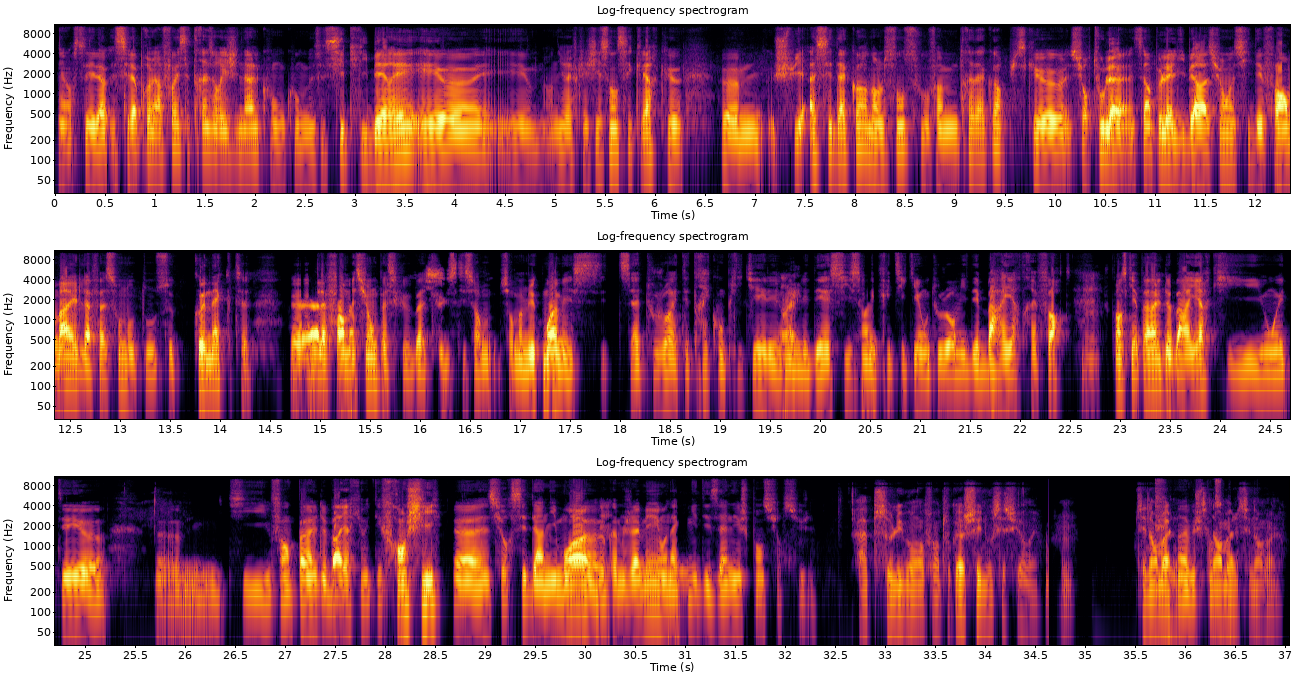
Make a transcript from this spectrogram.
Alors c'est la, la, première fois et c'est très original qu'on me cite libéré et, et, en y réfléchissant, c'est clair que je suis assez d'accord dans le sens où, enfin très d'accord, puisque surtout c'est un peu la libération aussi des formats et de la façon dont on se connecte euh, à la formation parce que bah, tu le sais sûrement mieux que moi, mais ça a toujours été très compliqué. Les, Même les DSI, sans les critiquer, ont toujours mis des barrières très fortes. Mmh. Je pense qu'il y a pas mal de barrières qui ont été, euh, euh, qui, enfin, pas mal de barrières qui ont été franchies sur ces derniers mois, mmh. comme jamais. On a gagné des années, je pense, sur ce sujet. Absolument. Enfin, en tout cas, chez nous, c'est sûr. Mmh. C'est normal. c'est normal. C'est normal.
